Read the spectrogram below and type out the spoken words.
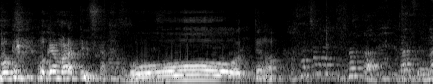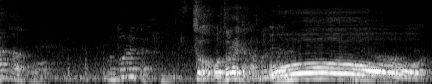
もう一回もう一回もらっていいですか？おーっての。なんか、なんか、なんかこう、驚いた感じ。そう驚いた感じ。おー。っていき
